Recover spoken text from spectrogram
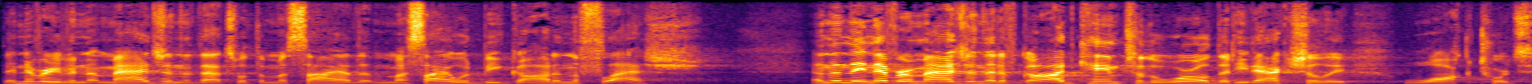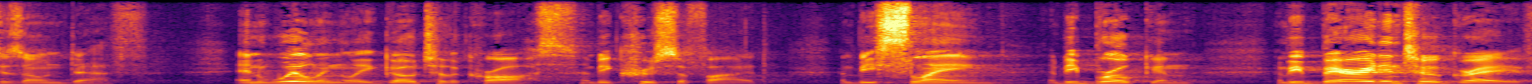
They never even imagined that that's what the Messiah, that Messiah would be God in the flesh. And then they never imagined that if God came to the world, that he'd actually walk towards his own death and willingly go to the cross and be crucified and be slain and be broken and be buried into a grave.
